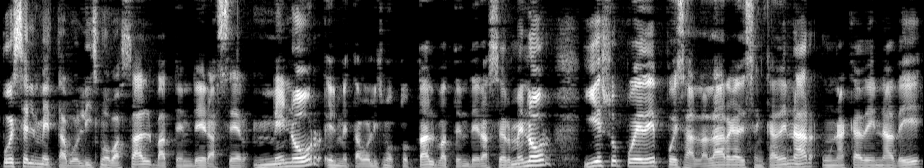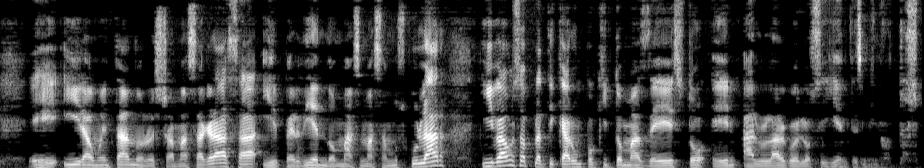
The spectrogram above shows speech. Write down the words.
pues el metabolismo basal va a tender a ser menor, el metabolismo total va a tender a ser menor y eso puede pues a la larga desencadenar una cadena de eh, ir aumentando nuestra masa grasa, ir perdiendo más masa muscular y vamos a platicar un poquito más de esto en, a lo largo de los siguientes minutos.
